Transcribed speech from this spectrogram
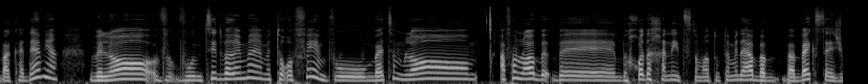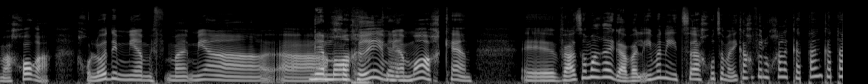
באקדמיה, ולא, והוא המציא דברים מטורפים, והוא בעצם לא, אף פעם לא היה בחוד החנית, זאת אומרת, הוא תמיד היה בבקסטייג' מאחורה. אנחנו לא יודעים מי, המפ, מי, מי החוקרים, מי המוח, כן. אה, ואז הוא אמר, רגע, אבל אם אני אצא החוצה ואני אקח אפילו חלק קטן קטן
